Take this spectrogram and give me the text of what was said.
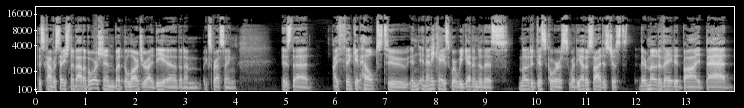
this conversation about abortion, but the larger idea that I'm expressing is that I think it helps to, in, in any case where we get into this mode of discourse where the other side is just they're motivated by bad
